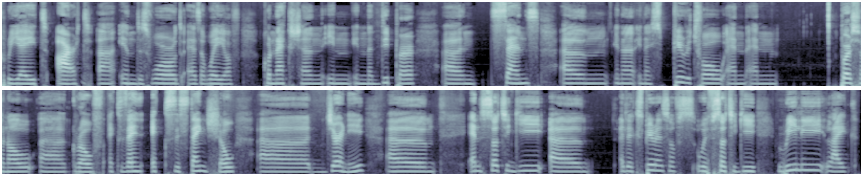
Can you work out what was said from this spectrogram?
create art uh, in this world as a way of connection in in a deeper uh, sense, um, in a in a spiritual and and personal uh, growth, ex- existential uh, journey. Um, and Sotigui, uh, the experience of with Sotigui really like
